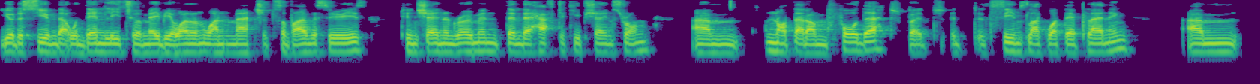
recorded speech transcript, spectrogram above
you'd assume that would then lead to a, maybe a one-on-one match at Survivor Series between Shane and Roman, then they have to keep Shane strong. Um, not that I'm for that, but it, it seems like what they're planning. Um,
